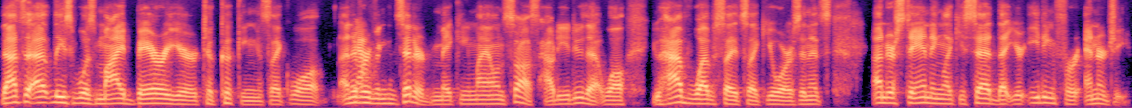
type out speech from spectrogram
That's at least was my barrier to cooking. It's like, well, I never yeah. even considered making my own sauce. How do you do that? Well, you have websites like yours, and it's understanding, like you said, that you're eating for energy,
